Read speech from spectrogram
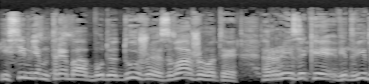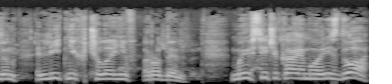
і сім'ям треба буде дуже зважувати ризики відвідин літніх членів родин. Ми всі чекаємо різдва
